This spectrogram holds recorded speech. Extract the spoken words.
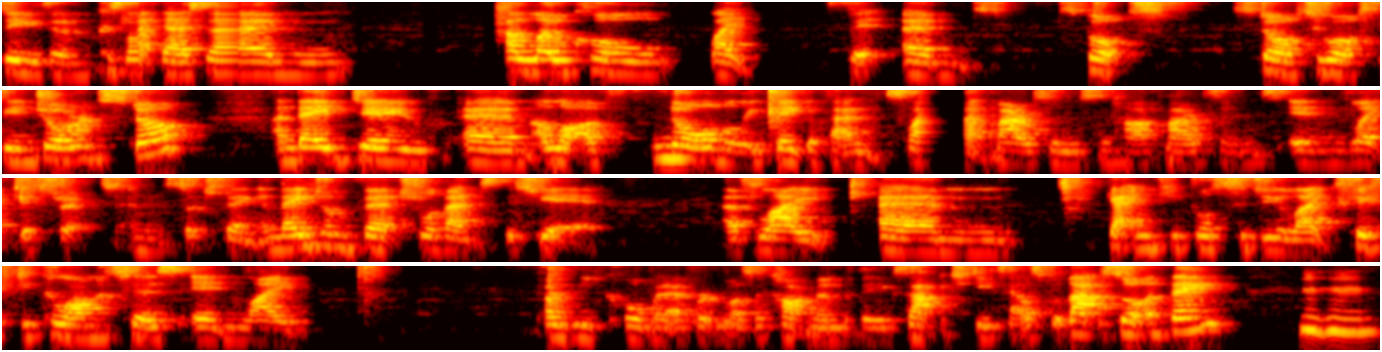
do them because, like, there's um, a local like fit, um, sports store to us, the Endurance Store, and they do um, a lot of normally big events like, like marathons and half marathons in Lake District and such thing, and they've done virtual events this year of like um, getting people to do like 50 kilometers in like a week or whatever it was. I can't remember the exact details, but that sort of thing. Mhm.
